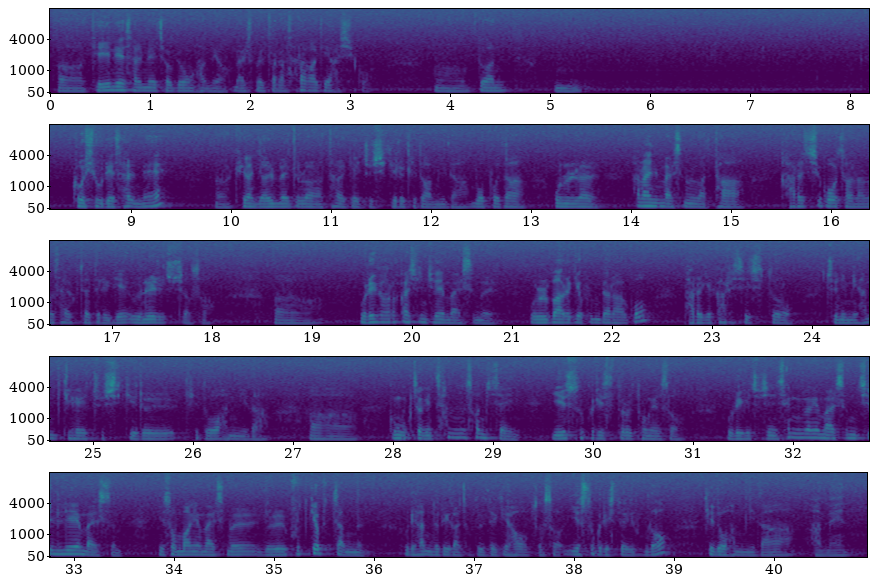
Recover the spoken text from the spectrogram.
어, 개인의 삶에 적용하며 말씀을 따라 살아가게 하시고 어, 또한 음, 그것이 우리의 삶에 어, 귀한 열매들로 나타나게 해주시기를 기도합니다. 무엇보다 오늘날 하나님 말씀을 맡아 가르치고 전하는 사역자들에게 은혜를 주셔서 어, 우리가 허락하신 주의 말씀을 올바르게 분별하고 바르게 가르칠 수 있도록 주님이 함께해 주시기를 기도합니다. 아, 궁극적인 참 선지자인 예수 그리스도를 통해서 우리에게 주신 생명의 말씀, 진리의 말씀, 이 소망의 말씀을 늘 굳게 붙잡는 우리 한누리 가족들 되게 하옵소서. 예수 그리스도의 이름으로 기도합니다. 아멘.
